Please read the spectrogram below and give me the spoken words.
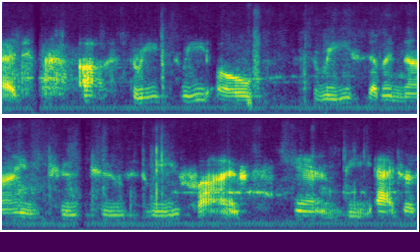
at uh, 330 379 2235 and the address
